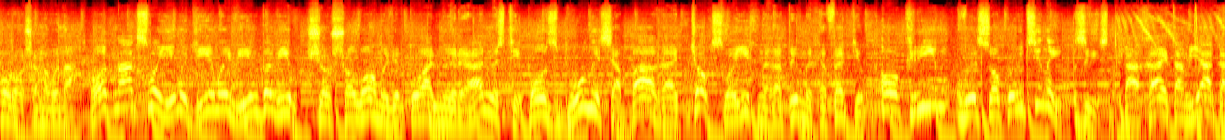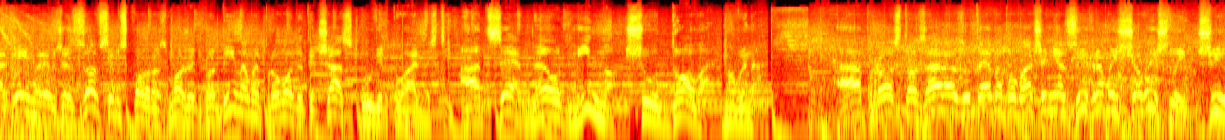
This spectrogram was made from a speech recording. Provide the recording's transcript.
хороша новина. Однак своїми діями він довів, що шоломи віртуальної реальності позбулися багатьох своїх негативних ефектів, окрім високої ціни, звісно. Та хай там як, а геймери вже зовсім скоро зможуть годинами проводити час у віртуальності. А це неодмінно чудова новина. А просто зараз у тебе побачення з іграми, що вийшли. Чи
